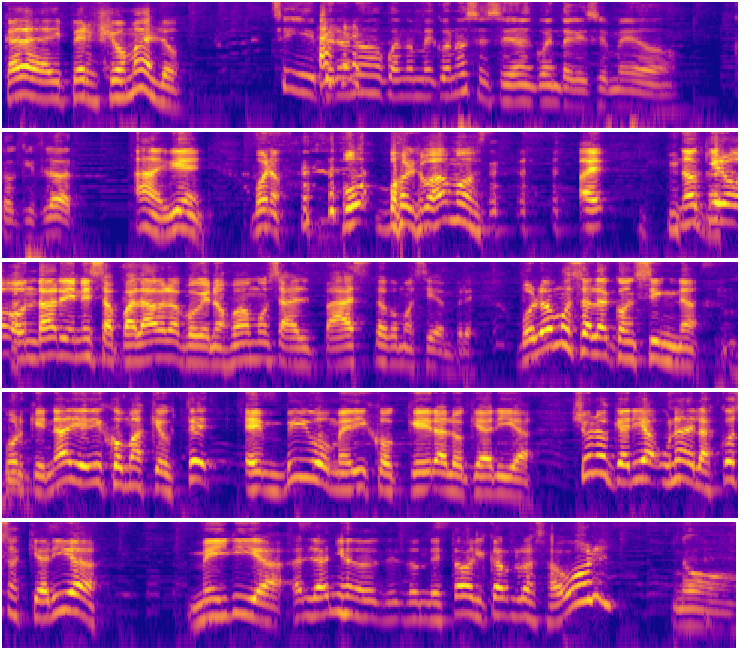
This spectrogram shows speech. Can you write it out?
cara de perro malo. Sí, pero no, cuando me conocen se dan cuenta que soy medio coquiflor. Ah, bien. Bueno, vo- volvamos. No quiero ahondar en esa palabra porque nos vamos al pasto como siempre. Volvamos a la consigna, porque nadie dijo más que usted. En vivo me dijo que era lo que haría. Yo lo que haría, una de las cosas que haría, me iría al año de- donde estaba el Carlos Saúl. No.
